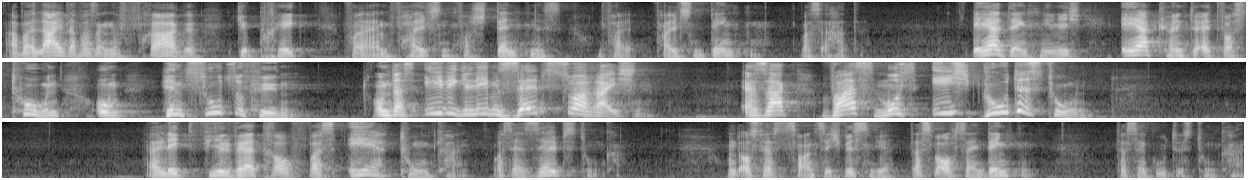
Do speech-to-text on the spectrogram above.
Aber leider war seine Frage geprägt von einem falschen Verständnis und falschen Denken, was er hatte. Er denkt nämlich, er könnte etwas tun, um hinzuzufügen, um das ewige Leben selbst zu erreichen. Er sagt, was muss ich Gutes tun? Er legt viel Wert darauf, was er tun kann, was er selbst tun kann. Und aus Vers 20 wissen wir, das war auch sein Denken, dass er Gutes tun kann.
